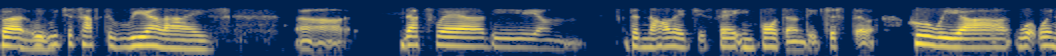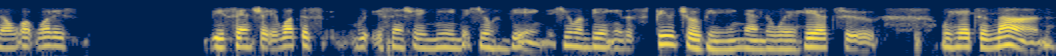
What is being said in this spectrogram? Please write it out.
but mm-hmm. we, we just have to realize uh, that's where the um, the knowledge is very important. It's just uh, who we are, what you know, what what is essentially what does essentially mean the human being. The human being is a spiritual being, and we're here to we're here to learn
